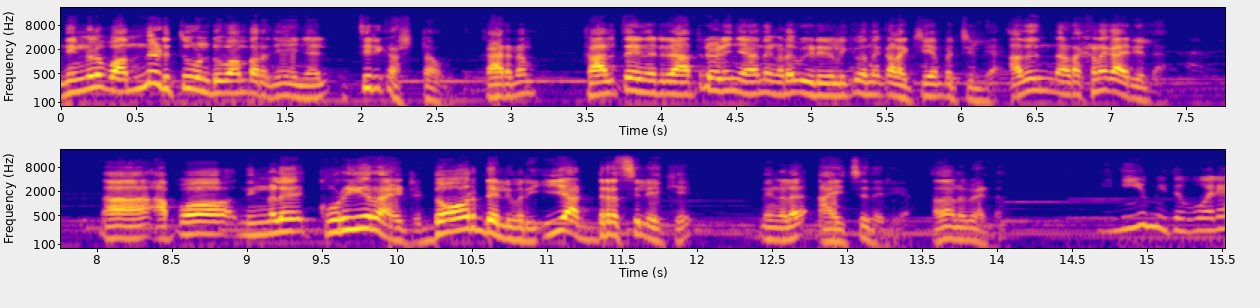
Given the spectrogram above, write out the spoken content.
നിങ്ങൾ വന്നെടുത്തു കൊണ്ടുപോകാൻ പറഞ്ഞു കഴിഞ്ഞാൽ ഇത്തിരി കഷ്ടമാവും കാരണം കാലത്ത് കഴിഞ്ഞിട്ട് രാത്രി വരെ ഞാൻ നിങ്ങളുടെ വീടുകളിലേക്ക് വന്ന് കളക്ട് ചെയ്യാൻ പറ്റില്ല. അത് നടക്കണ കാര്യമല്ല. അപ്പോൾ അപ്പോ നിങ്ങൾ കൊറിയറായിട്ട് ഡോർ ഡെലിവറി ഈ അഡ്രസ്സിലേക്ക് നിങ്ങൾ അയച്ചു തരിക. അതാണ് വേണ്ടത്. ഇനിയും ഇതുപോലെ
